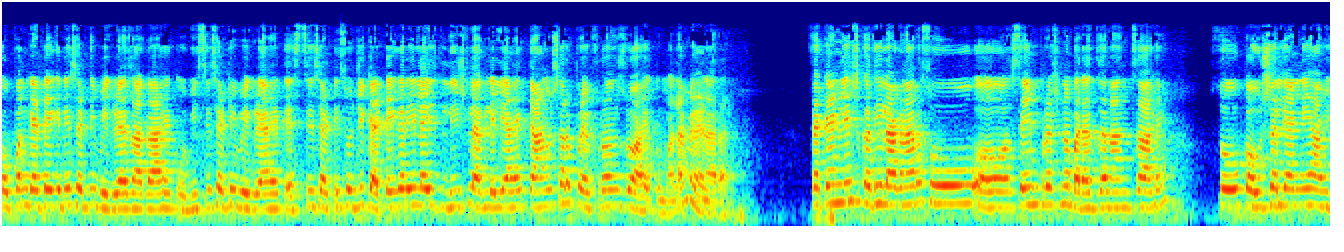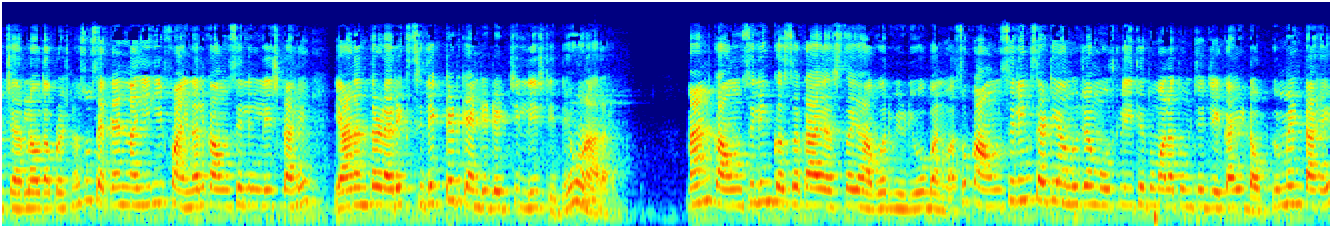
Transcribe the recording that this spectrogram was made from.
ओपन कॅटेगरीसाठी वेगळ्या जागा आहेत ओबीसीसाठी वेगळ्या आहेत एस सीसाठी सो जी कॅटेगरीलाईज लिस्ट लागलेली आहे त्यानुसार प्रेफरन्स जो आहे तुम्हाला मिळणार आहे. सेकंड लिस्ट कधी लागणार? सो सेम प्रश्न बऱ्याच जणांचा आहे. सो कौशल यांनी हा विचारला होता प्रश्न. सो सेकंड नाही ही फायनल काउन्सिलिंग लिस्ट आहे. यानंतर डायरेक्ट सिलेक्टेड कॅन्डिडेटची लिस्ट इथे होणार आहे. मॅम काउन्सिलिंग कसं काय असतं ह्यावर व्हिडिओ बनवा. सो काउन्सिलिंगसाठी अनुजा मोस्टली इथे तुम्हाला तुमचे जे काही डॉक्युमेंट आहे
